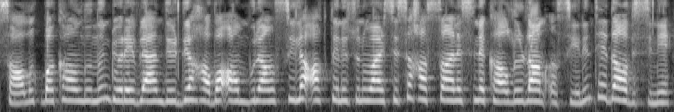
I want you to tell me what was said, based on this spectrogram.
Sağlık Bakanlığı'nın görevlendirdiği hava ambulansıyla Akdeniz Üniversitesi Hastanesi'ne kaldırılan Asiye'nin tedavisini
